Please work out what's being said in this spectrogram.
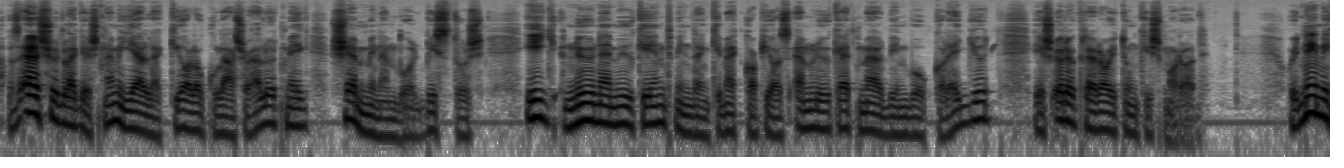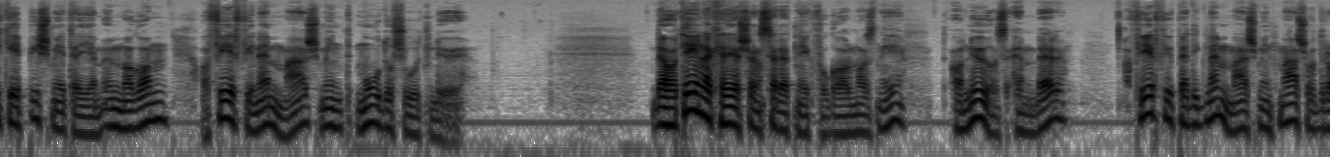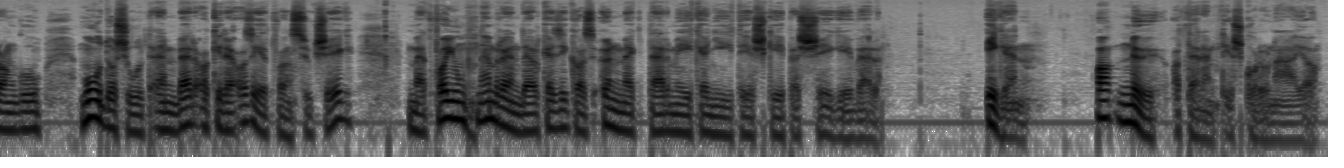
az elsődleges nemi jelleg kialakulása előtt még semmi nem volt biztos, így nőneműként mindenki megkapja az emlőket melbimbókkal együtt, és örökre rajtunk is marad. Hogy némiképp ismételjem önmagam, a férfi nem más, mint módosult nő. De ha tényleg helyesen szeretnék fogalmazni, a nő az ember, a férfi pedig nem más, mint másodrangú, módosult ember, akire azért van szükség, mert fajunk nem rendelkezik az önmegtermékenyítés képességével. Igen, a nő a teremtés koronája.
